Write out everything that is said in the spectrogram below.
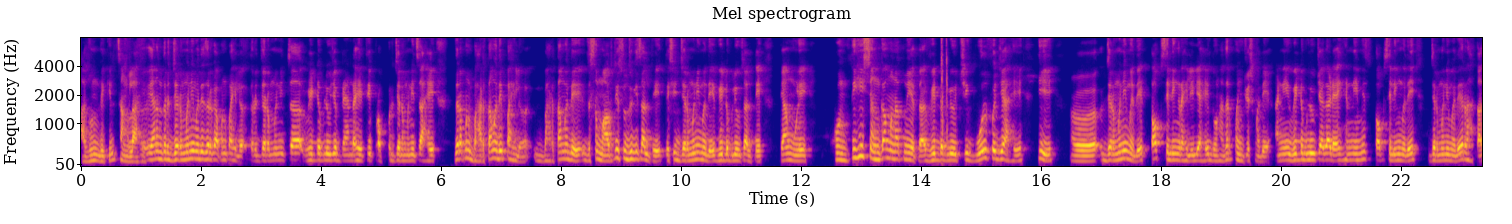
अजून देखील चांगलं आहे. यानंतर जर्मनीमध्ये जर का आपण पाहिलं तर जर्मनीचा व्ही डब्ल्यू जे ब्रँड आहे ते प्रॉपर जर्मनीचं आहे. जर आपण भारतामध्ये पाहिलं भारतामध्ये जसं मारुती सुझुकी चालते तशी जर्मनीमध्ये व्ही डब्ल्यू चालते. त्यामुळे कोणतीही शंका मनात न येता व्हीडब्ल्यू ची गोल्फ जी आहे ही जर्मनीमध्ये टॉप सेलिंग राहिलेली आहे दोन हजार पंचवीसमध्ये आणि व्ही डब्ल्यूच्या गाड्या ह्या नेहमीच टॉप सेलिंगमध्ये जर्मनीमध्ये राहतात.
